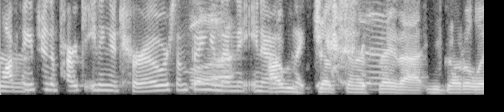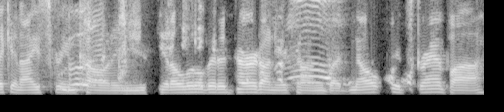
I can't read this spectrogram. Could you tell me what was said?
walking through the park eating a churro or something, and then you know, I was like just gonna say that you go to lick an ice cream cone and you get a little bit of dirt on your tongue, but nope, it's grandpa.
